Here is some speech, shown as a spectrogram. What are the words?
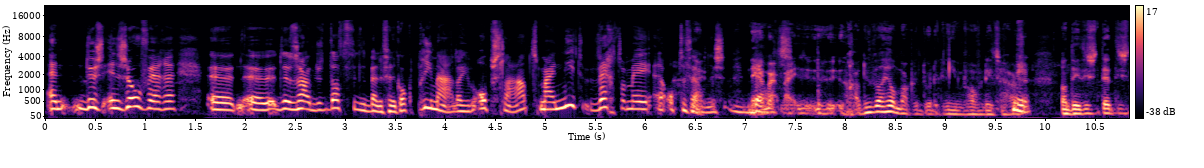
En dus in zoverre, uh, zou, dat vind, vind ik ook prima, dat je hem opslaat. Maar niet weg ermee op de vuilnis. Nee, maar, maar u, gaat nu wel heel makkelijk door de knieën van Van Litshuizen. Nee. Want dit is, dit is,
